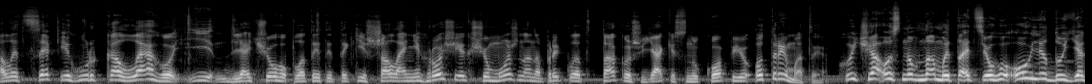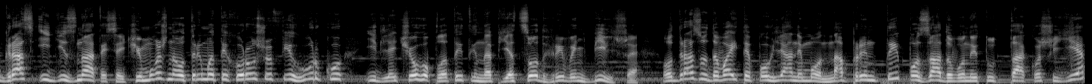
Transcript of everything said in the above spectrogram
але це фігурка Лего, і для чого платити такі шалені гроші, якщо можна, наприклад, також якісну копію отримати. Хоча основна мета цього огляду якраз і дізнатися, чи можна отримати хорошу фігурку і для чого платити на 500 гривень більше. Одразу давайте поглянемо на принти. Позаду вони тут також є.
